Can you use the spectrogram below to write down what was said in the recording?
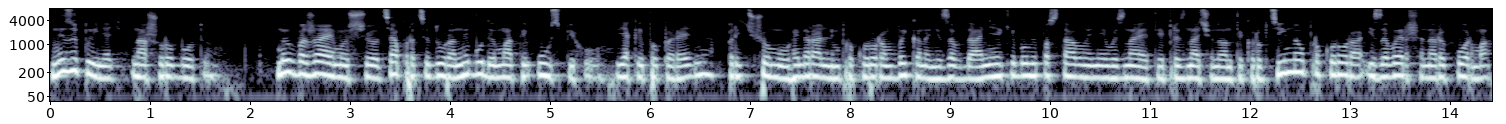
не зупинять нашу роботу. Ми вважаємо, що ця процедура не буде мати успіху, як і попередня. Причому генеральним прокурором виконані завдання, які були поставлені. Ви знаєте, призначено антикорупційного прокурора, і завершена реформа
